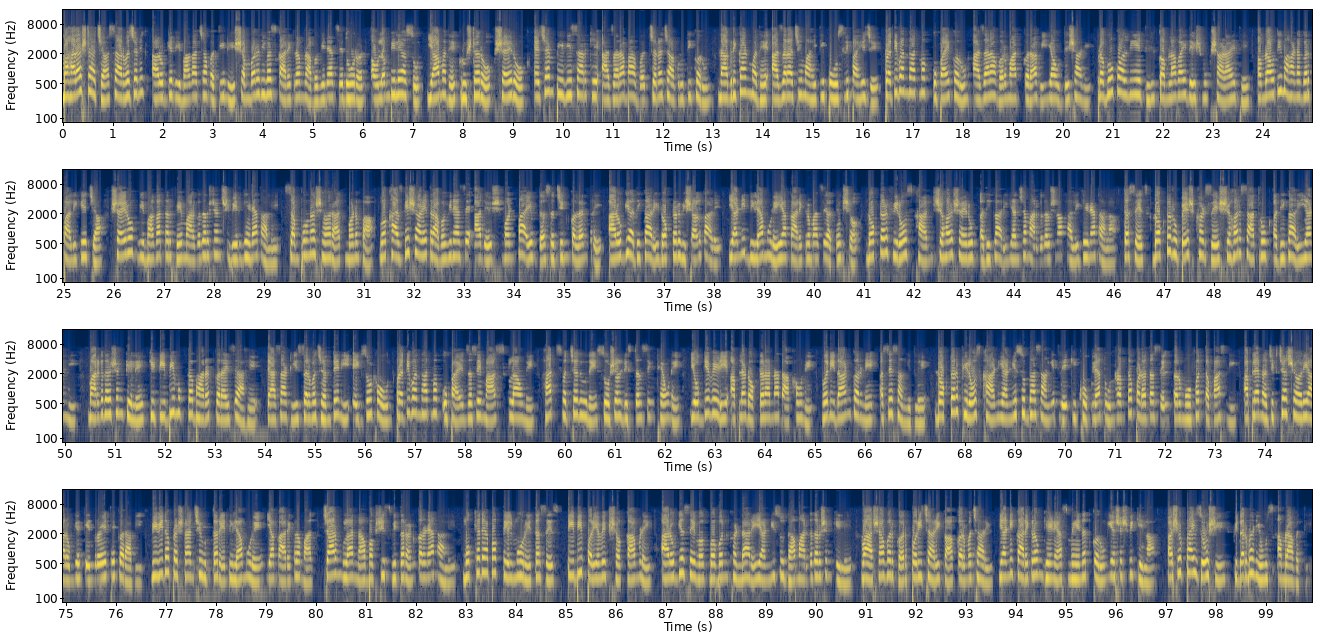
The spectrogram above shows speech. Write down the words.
महाराष्ट्राच्या सार्वजनिक आरोग्य विभागाच्या वतीने शंभर दिवस कार्यक्रम राबविण्याचे धोरण अवलंबिले असून यामध्ये कुष्ठरोग क्षयरोग एच एम पी व्ही सारखे आजाराबाबत जनजागृती करून नागरिकांमध्ये आजाराची माहिती पोहोचली पाहिजे प्रतिबंधात्मक उपाय करून आजारावर मात करावी या उद्देशाने प्रभू कॉलनी येथील कमलाबाई देशमुख शाळा येथे अमरावती महानगरपालिकेच्या क्षयरोग विभागातर्फे मार्गदर्शन शिबिर घेण्यात आले. संपूर्ण संपूर्ण शहरात मनपा व खासगी शाळेत राबविण्याचे आदेश मनपा आयुक्त सचिन कलंत्रे आरोग्य अधिकारी डॉक्टर विशाल काळे यांनी दिल्यामुळे या कार्यक्रमाचे अध्यक्ष डॉक्टर फिरोज खान शहर क्षयरोग अधिकारी यांच्या मार्गदर्शनाखाली घेण्यात आला. तसेच डॉक्टर रुपेश खडसे शहर साथरोग अधिकारी यांनी मार्गदर्शन केले की टीबी मुक्त भारत करायचे आहे. त्यासाठी सर्व जनतेने एकजूट होऊन प्रतिबंधात्मक उपाय जसे मास्क लावणे हात स्वच्छ धुणे सोशल डिस्टन्सिंग ठेवणे योग्य वेळी आपल्या डॉक्टरांना दाखवणे व निदान करणे असे सांगितले. डॉक्टर फिरोज खान यांनी सुद्धा सांगितले की खोकल्यातून रक्त पडत असेल तर मोफत तपासणी आपल्या नजीकच्या शहरी आरोग्य केंद्र येथे करावी. विविध प्रश्नांची उत्तरे दिल्यामुळे या कार्यक्रमात चार मुलांना बक्षीस वितरण करण्यात आले. मुख्याध्यापक तेलमोरे तसेच टीबी पर्यवेक्षक कांबळे आरोग्य सेवक बबन खंडारे यांनी सुद्धा मार्गदर्शन केले व आशा वर्कर परिचारिका कर्मचारी यांनी कार्यक्रम घेण्यास मेहनत करून यशस्वी केला. अशोकभाई जोशी विदर्भ न्यूज अमरावती.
